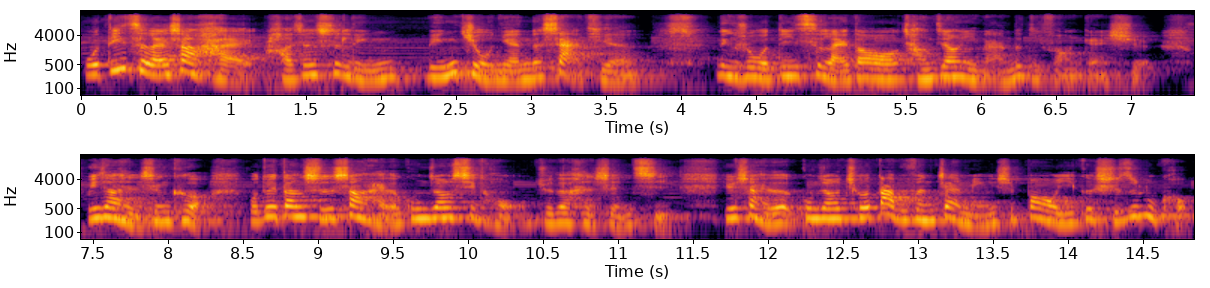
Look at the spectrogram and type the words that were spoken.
我第一次来上海好像是零零九年的夏天，那个时候我第一次来到长江以南的地方，应该是我印象很深刻。我对当时上海的公交系统觉得很神奇，因为上海的公交车大部分站名是报一个十字路口，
